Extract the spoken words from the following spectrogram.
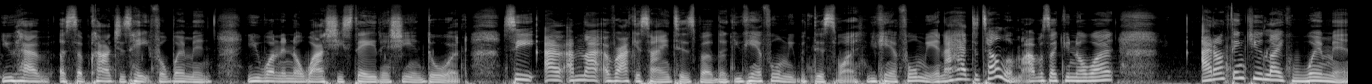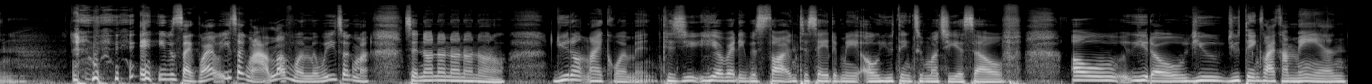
you have a subconscious hate for women. You want to know why she stayed and she endured. See, I, am not a rocket scientist, but look, you can't fool me with this one. You can't fool me. And I had to tell him, I was like, you know what? I don't think you like women and he was like, "What are you talking about? I love women. What are you talking about?" I said, "No, no, no, no, no. You don't like women because. He already was starting to say to me, "Oh, you think too much of yourself. Oh, you know, you you think like a man.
